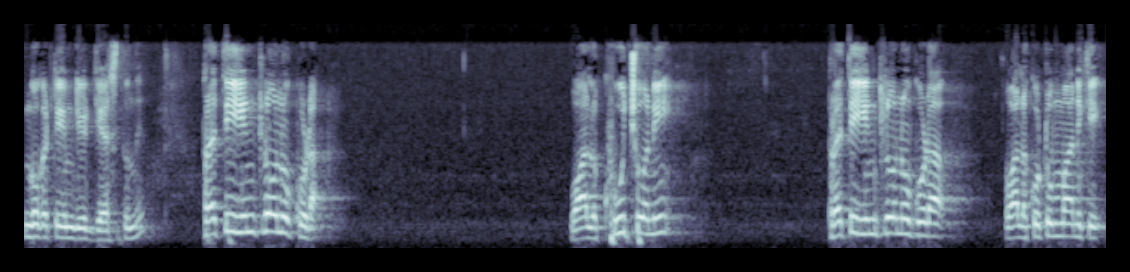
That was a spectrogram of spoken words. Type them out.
ఇంకొక టీం లీడ్ చేస్తుంది. ప్రతి ఇంట్లోనూ కూడా వాళ్ళు కూర్చొని ప్రతి ఇంట్లోనూ కూడా వాళ్ళ కుటుంబానికి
